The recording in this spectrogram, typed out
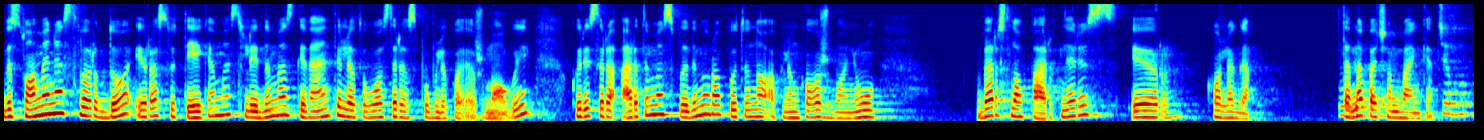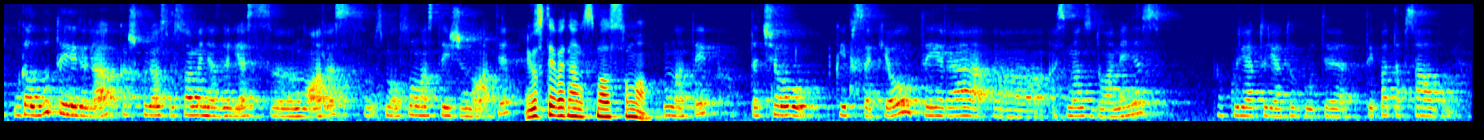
visuomenės vardu yra suteikiamas leidimas gyventi Lietuvos Respublikoje žmogui, kuris yra artimas Vladimiro Putino aplinko žmonių verslo partneris ir kolega. Tame pačiam banke. Čia būt, galbūt tai ir yra kažkurios visuomenės dalies noras, smalsumas tai žinoti. Jūs tai vadinate smalsumu? Na taip, tačiau kaip sakiau, tai yra uh, asmens duomenis, kurie turėtų būti taip pat apsaugomi.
